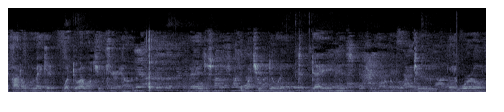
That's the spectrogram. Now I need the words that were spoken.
if I don't make it, what do I want you to carry on? What you're doing today is, is remarkable. To the world,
